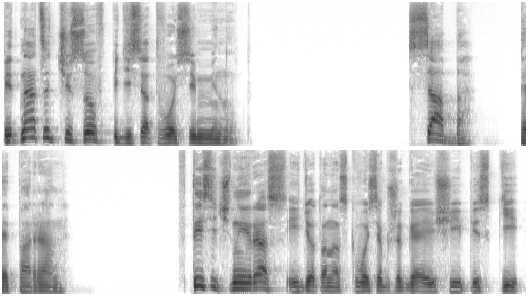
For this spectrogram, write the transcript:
15 часов 58 минут. Саба, Пепаран. В тысячный раз идет она сквозь обжигающие пески,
